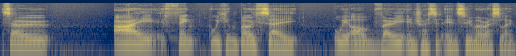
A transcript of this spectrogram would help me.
so I think we can both say we are very interested in sumo wrestling.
